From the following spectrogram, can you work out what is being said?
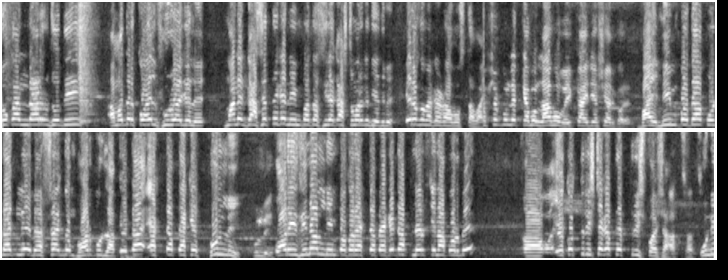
দোকানদার যদি আমাদের কয়েল ফুরয়ে গেলে মানে গাছের থেকে নিম পাতা ছিঁড়ে কাস্টমারকে দিয়ে দিবে। এরকম একটা অবস্থা ভাই। ব্যবসা করলে কেমন লাভ হবে? একটু আইডিয়া শেয়ার করেন। ভাই নিম পাতা প্রোডাক্ট নিয়ে ব্যবসা একদম ভরপুর লাভ। এটা একটা প্যাকেট ফুললি? অরিজিনাল নিম পাতার একটা প্যাকেট আপনার কেনা পড়বে একত্রিশ টাকা তেত্রিশ পয়সা। আচ্ছা, আচ্ছা। উনি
